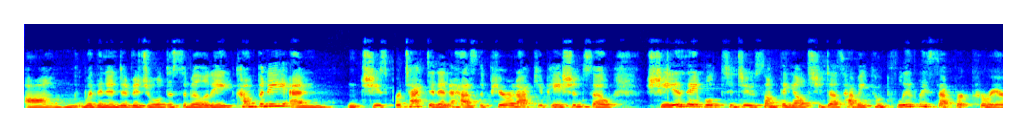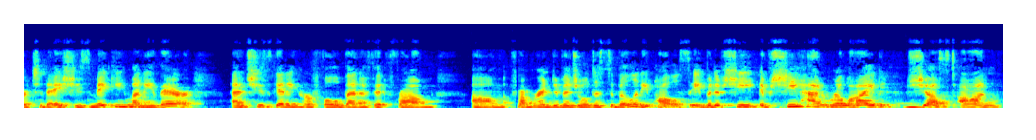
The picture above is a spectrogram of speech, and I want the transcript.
um, with an individual disability company and she's protected. It has the pure occupation. So she is able to do something else. She does have a completely separate career today. She's making money there and she's getting her full benefit from um, from her individual disability policy. But if she if she had relied just on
